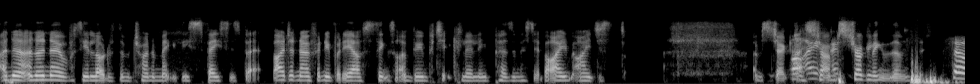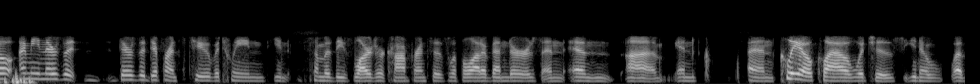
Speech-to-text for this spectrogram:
and, and I know obviously a lot of them are trying to make these spaces but I don't know if anybody else thinks I'm being particularly pessimistic but I, I just I'm, strugg- Well, I, I, I'm I- struggling with them. So, I mean, there's a there's a difference too between you know, some of these larger conferences with a lot of vendors and and um, and and Clio Cloud, which is you know a,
